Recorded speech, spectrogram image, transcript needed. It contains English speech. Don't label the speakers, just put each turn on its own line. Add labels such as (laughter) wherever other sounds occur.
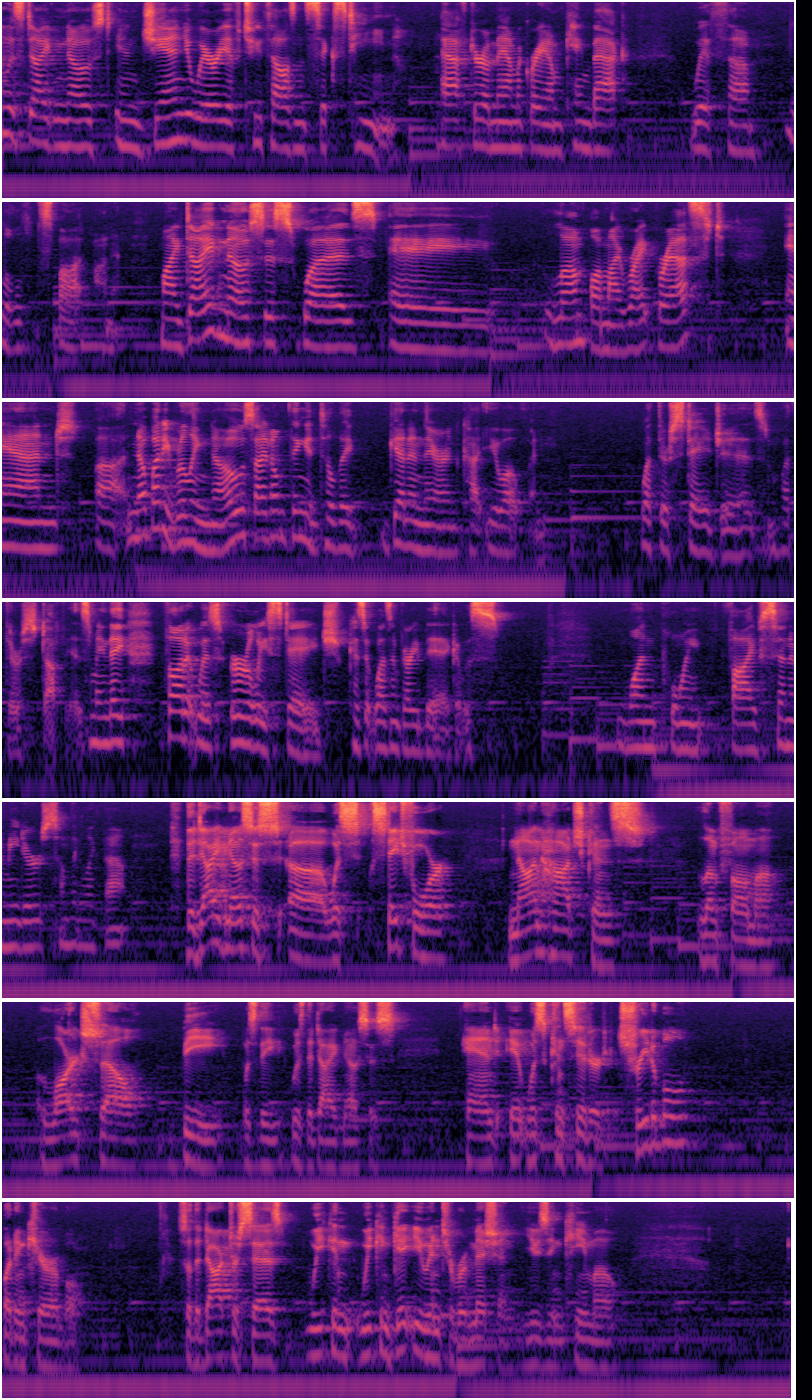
I was diagnosed in January of 2016 after a mammogram came back with a little spot on it. My diagnosis was a lump on my right breast, and uh, nobody really knows, I don't think, until they get in there and cut you open what their stage is and what their stuff is. I mean, they thought it was early stage because it wasn't very big. It was 1.5 centimeters, something like that.
The diagnosis uh, was stage four, non Hodgkin's lymphoma, large cell B was the, was the diagnosis. And it was considered treatable but incurable. So the doctor says, we can, we can get you into remission using chemo.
